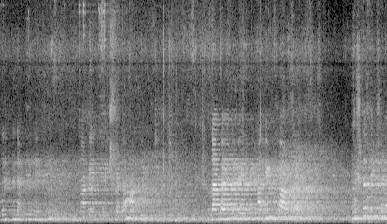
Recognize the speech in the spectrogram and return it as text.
అందరికీ నమస్తే నా పేరు శిక్షణ గురించి నా కవిత పేరు అహింసావతారం దుష్ట శిక్షణ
